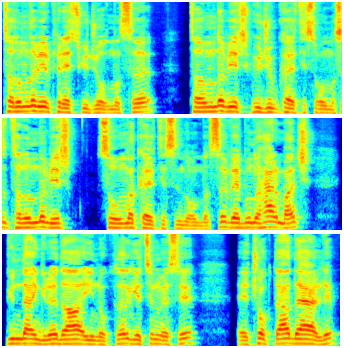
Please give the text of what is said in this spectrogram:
tanımlı bir pres gücü olması, tanımlı bir hücum kalitesi olması, tanımlı bir savunma kalitesinin olması ve bunu her maç günden güne daha iyi noktalara getirmesi e, çok daha değerli.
